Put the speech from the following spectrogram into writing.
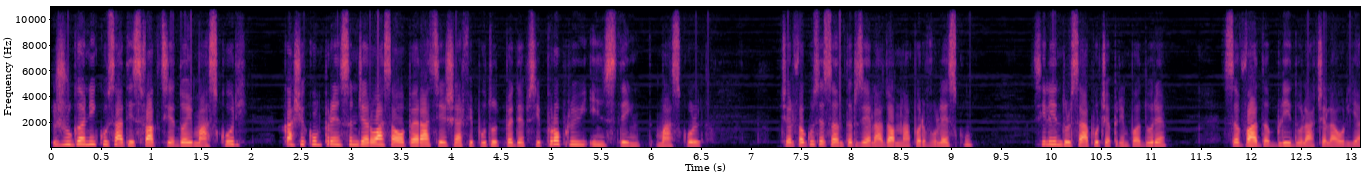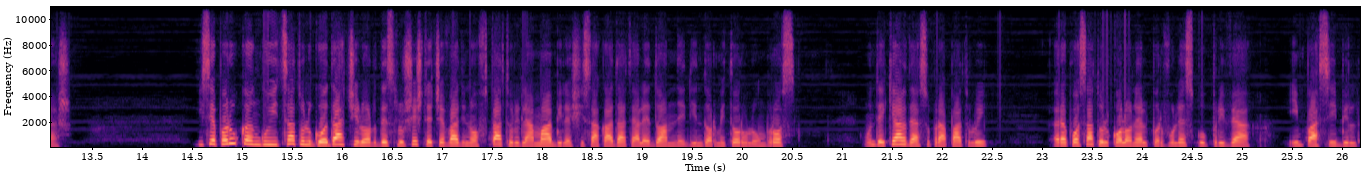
jugăni cu satisfacție doi mascuri, ca și cum prin sângeroasa operație și-ar fi putut pedepsi propriul instinct mascul, cel făcuse să întârzie la doamna Părvulescu, silindu-l să apuce prin pădure, să vadă blidul acela uriaș. I se păru că înguițatul godacilor deslușește ceva din oftaturile amabile și sacadate ale doamnei din dormitorul umbros, unde chiar deasupra patului, răposatul colonel Pârvulescu privea impasibil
